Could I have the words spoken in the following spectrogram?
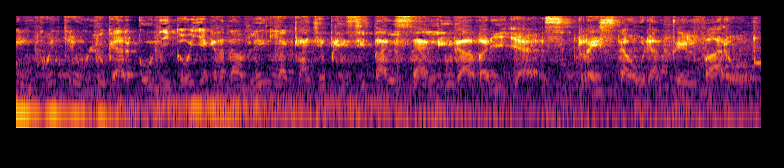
Encuentre un lugar único y agradable en la calle principal Salida a Varillas. Restaurante El Faro.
